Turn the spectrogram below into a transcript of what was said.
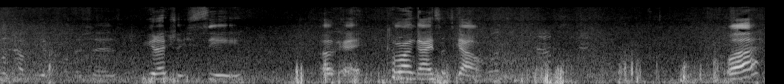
look how beautiful this is. You can actually see. Okay, come on, guys, let's go. What?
